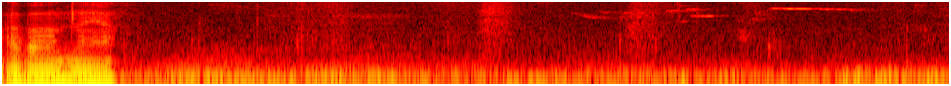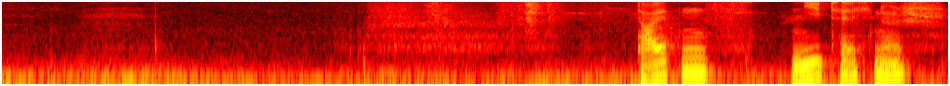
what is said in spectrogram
Aber naja. Titans, nie technisch.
